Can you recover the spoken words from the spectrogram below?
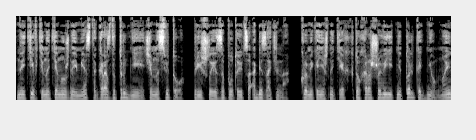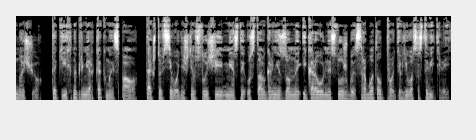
Найти в темноте нужное место гораздо труднее, чем на свету. Пришлые запутаются обязательно, кроме, конечно, тех, кто хорошо видит не только днем, но и ночью. Таких, например, как мы с ПАО. Так что в сегодняшнем случае местный устав гарнизонной и караульной службы сработал против его составителей.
